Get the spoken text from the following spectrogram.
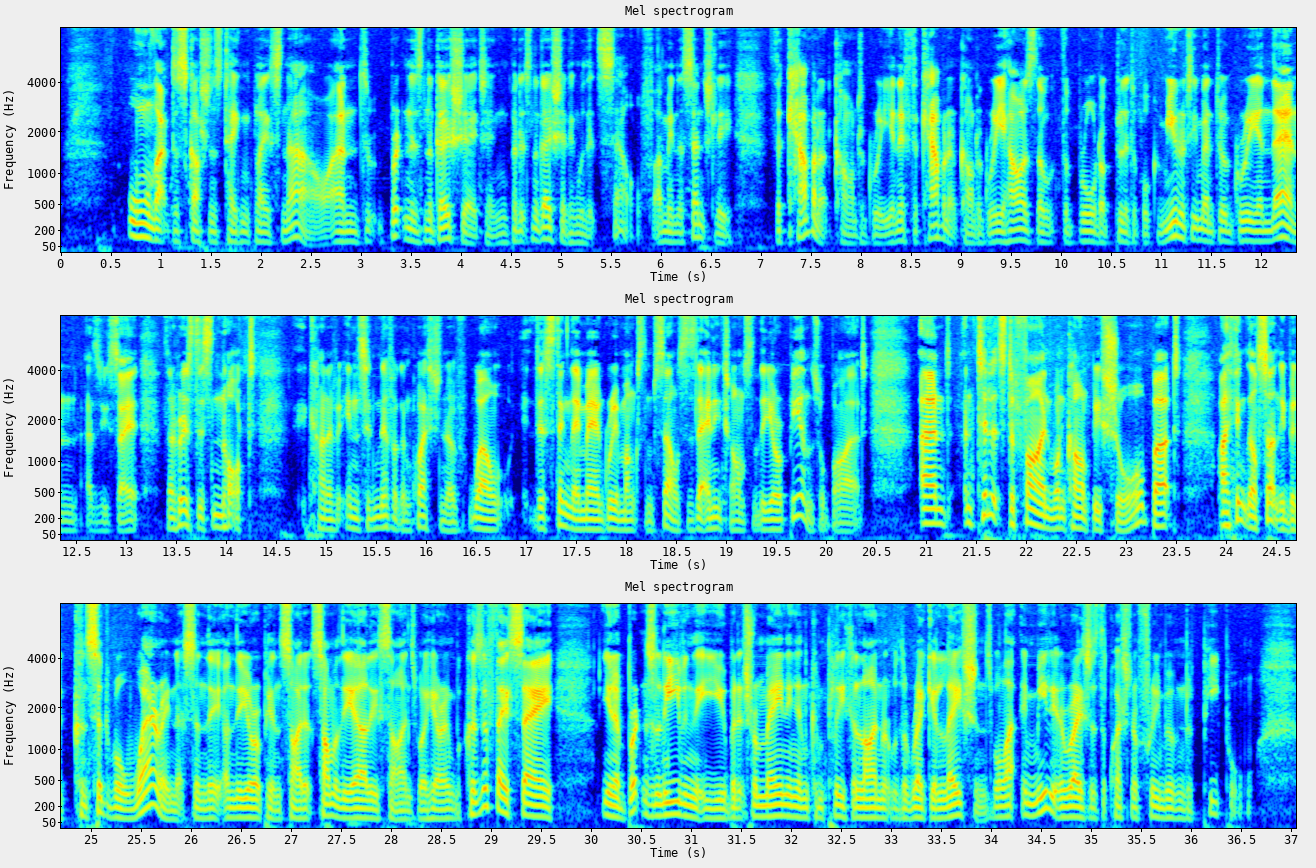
all that discussion is taking place now, and Britain is negotiating, but it's negotiating with itself. I mean, essentially, the cabinet can't agree, and if the cabinet can't agree, how is the the broader political community meant to agree? And then, as you say, there is this not kind of insignificant question of, well, this thing they may agree amongst themselves, is there any chance that the Europeans will buy it? And until it's defined, one can't be sure, but I think there'll certainly be considerable wariness in the on the European side at some of the early signs we're hearing, because if they say, you know, Britain's leaving the EU, but it's remaining in complete alignment with the regulations, well, that immediately raises the question of free movement of people,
